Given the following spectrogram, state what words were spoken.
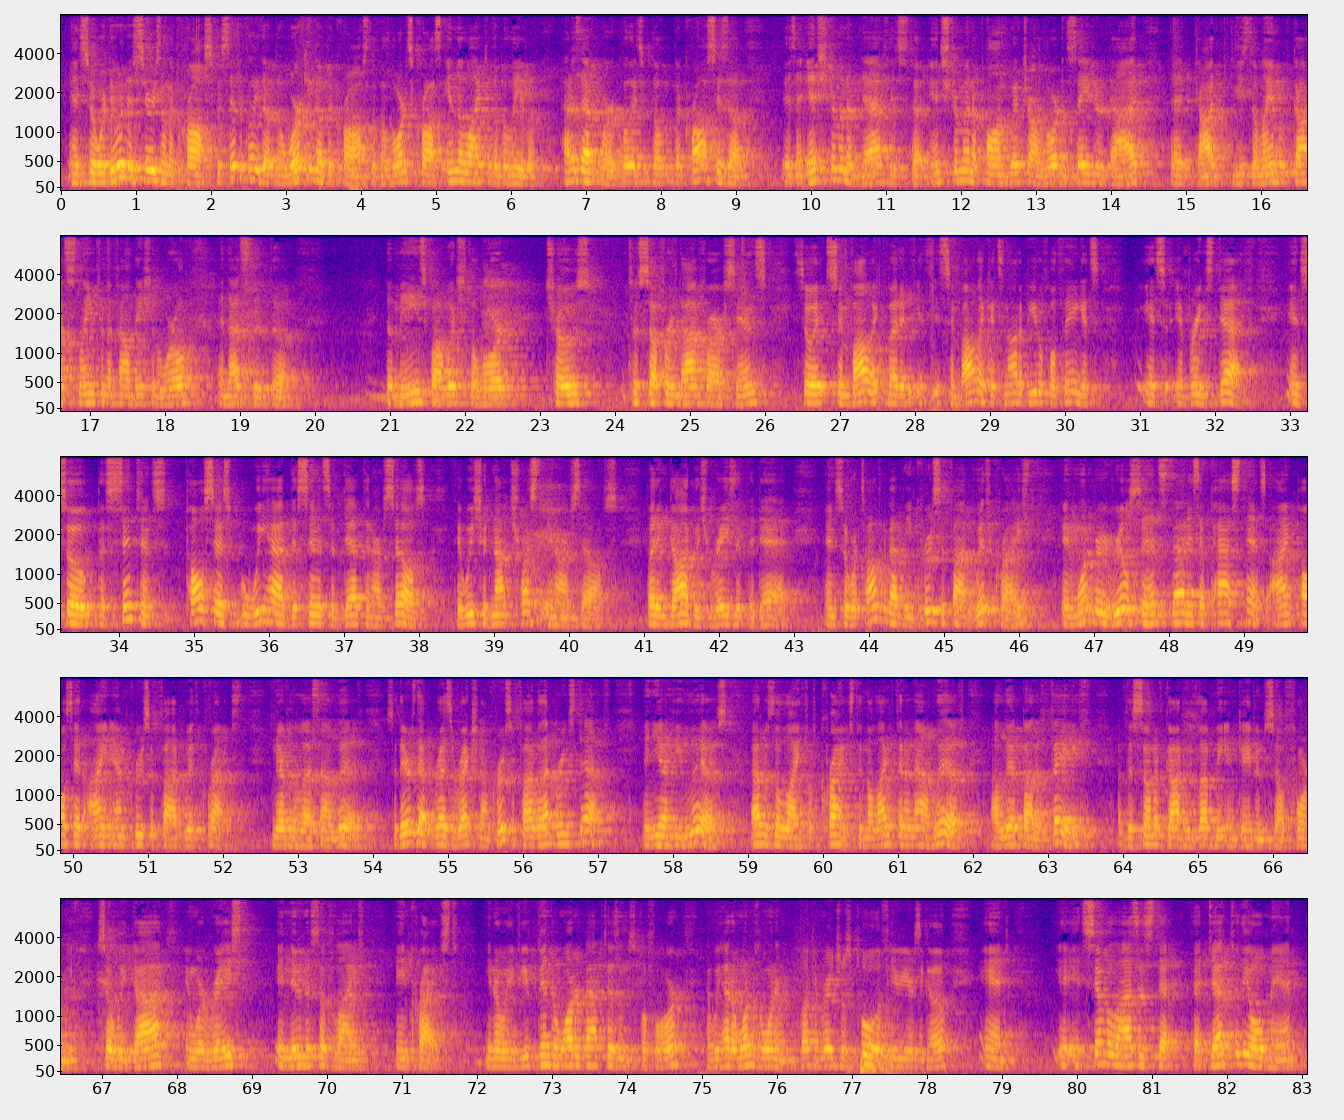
And so we're doing this series on the cross, specifically the, the working of the cross, of the Lord's cross in the life of the believer. How does that work? Well, the, the cross is, a, is an instrument of death. It's the instrument upon which our Lord and Savior died. That God, He's the Lamb of God slain from the foundation of the world. And that's the, the, the means by which the Lord chose to suffer and die for our sins. So it's symbolic, but it, it's, it's symbolic. It's not a beautiful thing. It's, it's, it brings death. And so the sentence Paul says we had the sentence of death in ourselves, that we should not trust in ourselves, but in God which raiseth the dead. And so we're talking about being crucified with Christ. In one very real sense, that is a past tense. I, Paul said, I am crucified with Christ. Nevertheless, I live. So there's that resurrection. I'm crucified. Well, that brings death. And yet he lives. That was the life of Christ. And the life that I now live, I live by the faith of the Son of God who loved me and gave himself for me. So we die and we're raised in newness of life in Christ. You know, if you've been to water baptisms before, and we had a wonderful one in Buck and Rachel's pool a few years ago, and it symbolizes that, that death to the old man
